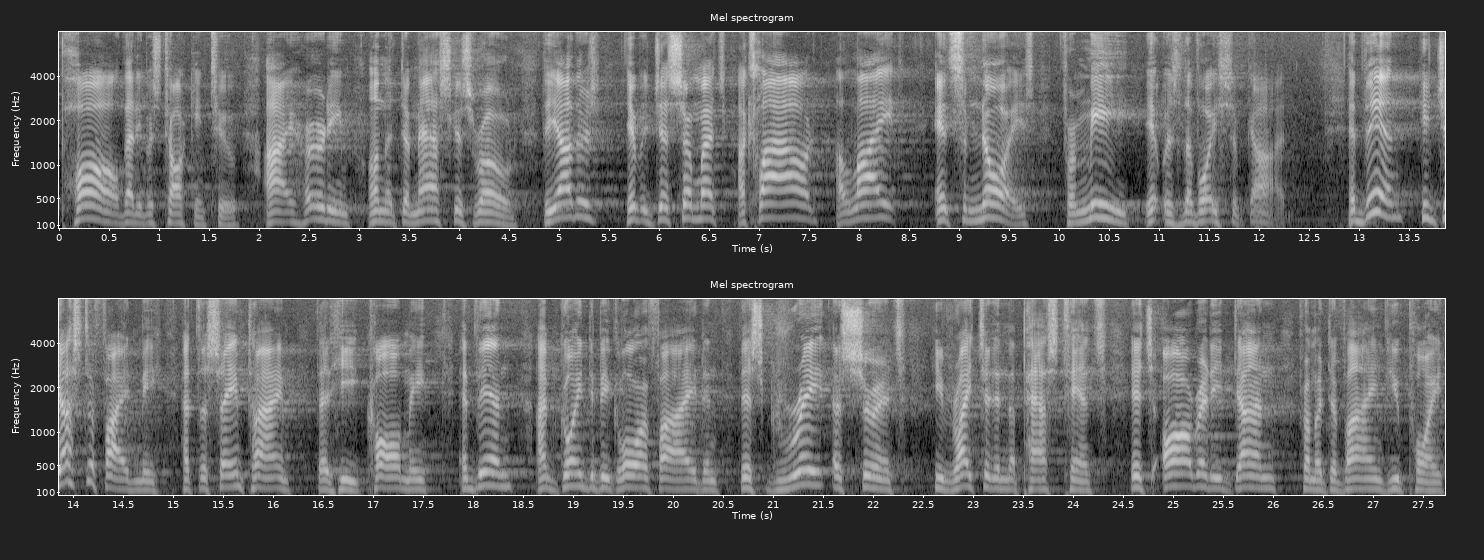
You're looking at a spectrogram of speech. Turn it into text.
Paul that he was talking to. I heard him on the Damascus Road. The others, it was just so much a cloud, a light, and some noise. For me, it was the voice of God. And then he justified me at the same time that he called me. And then I'm going to be glorified. And this great assurance, he writes it in the past tense. It's already done from a divine viewpoint.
